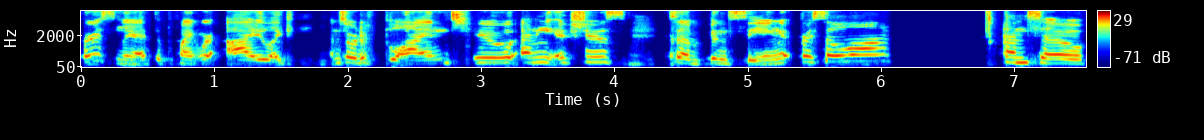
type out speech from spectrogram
personally at the point where I like I'm sort of blind to any issues because I've been seeing it for so long. And so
